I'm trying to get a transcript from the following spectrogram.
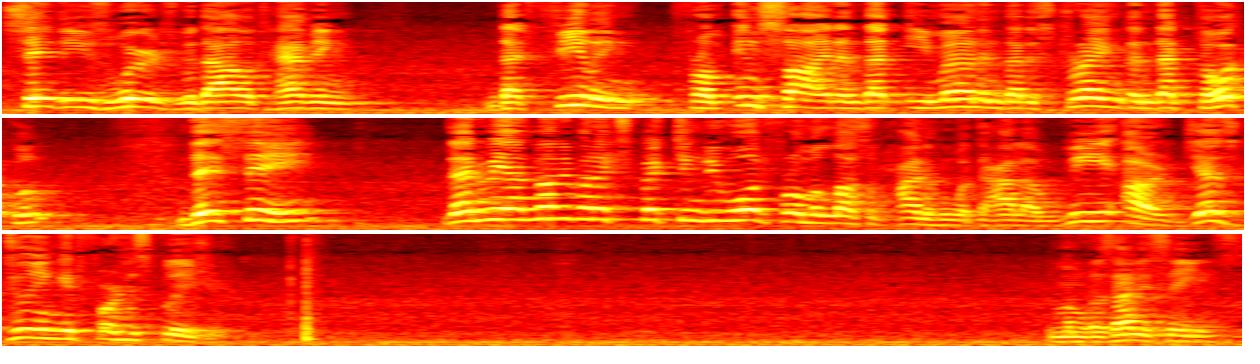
say these words without having that feeling from inside and that iman and that strength and that tawakkul. They say that we are not even expecting reward from Allah subhanahu wa ta'ala. We are just doing it for His pleasure. Imam Ghazali says,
